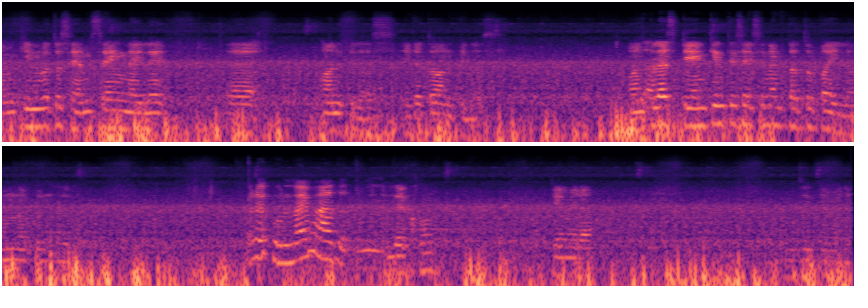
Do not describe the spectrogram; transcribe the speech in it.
আমি কিনবো তো স্যামসাং নাইলে ওয়ান প্লাস এটা তো ওয়ান প্লাস ওয়ান প্লাস টেন কিনতে চাইছিলাম তা তো পাইলাম না। ওটা খুলনায় পাওয়া যেত দেখো ক্যামেরা যে ক্যামেরা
